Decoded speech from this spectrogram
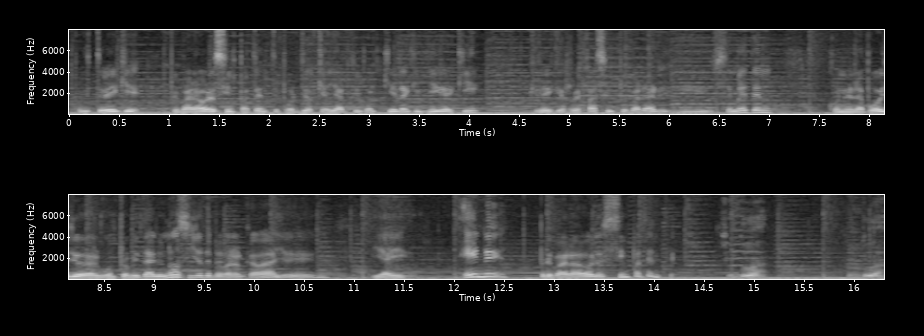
Porque usted ve que preparadores sin patente, por Dios que hay harto, y cualquiera que llegue aquí cree que es re fácil preparar y se meten con el apoyo de algún propietario. No, si yo te preparo el caballo. Y hay N preparadores sin patente. sin duda, sin duda.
